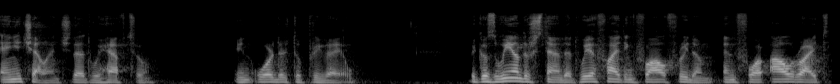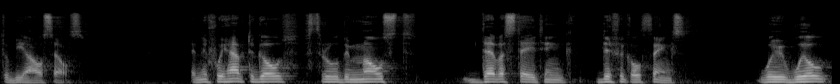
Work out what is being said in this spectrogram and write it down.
any challenge that we have to in order to prevail. because we understand that we are fighting for our freedom and for our right to be ourselves. And if we have to go through the most devastating, difficult things, we will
